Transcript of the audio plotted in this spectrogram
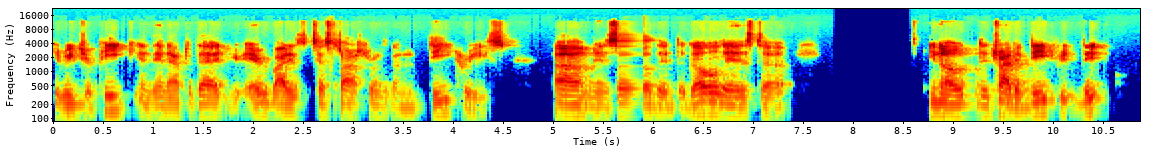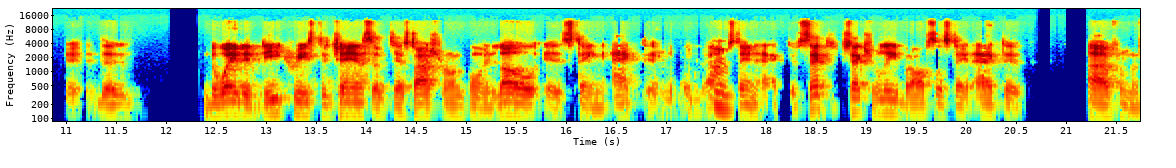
you reach your peak. And then after that, you, everybody's testosterone is going to decrease. Um, and so the, the goal is to you know, to try to decrease de- the the way to decrease the chance of testosterone going low is staying active, um, mm. staying active sex- sexually, but also staying active uh, from a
